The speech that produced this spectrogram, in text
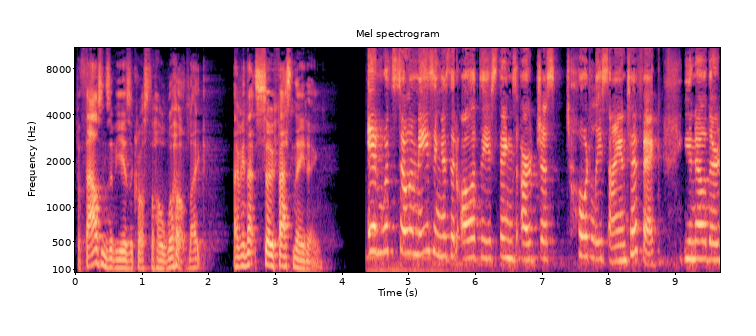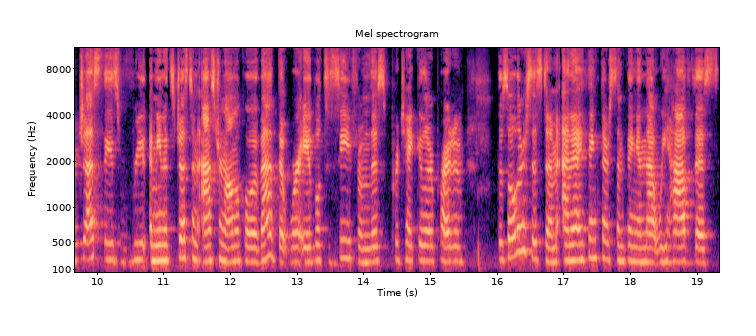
for thousands of years across the whole world. Like, I mean, that's so fascinating. And what's so amazing is that all of these things are just totally scientific. You know, they're just these, re- I mean, it's just an astronomical event that we're able to see from this particular part of the solar system. And I think there's something in that we have this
